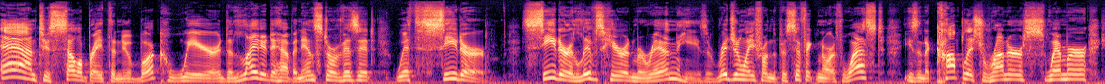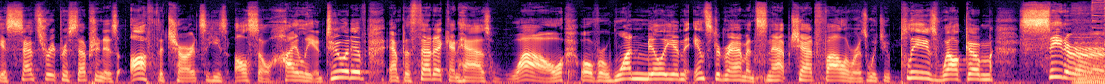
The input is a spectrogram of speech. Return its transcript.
And to celebrate the new book, we're delighted to have an in store visit with Cedar. Cedar lives here in Marin. He's originally from the Pacific Northwest. He's an accomplished runner, swimmer. His sensory perception is off the charts. He's also highly intuitive, empathetic, and has, wow, over 1 million Instagram and Snapchat followers. Would you please welcome Cedar?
